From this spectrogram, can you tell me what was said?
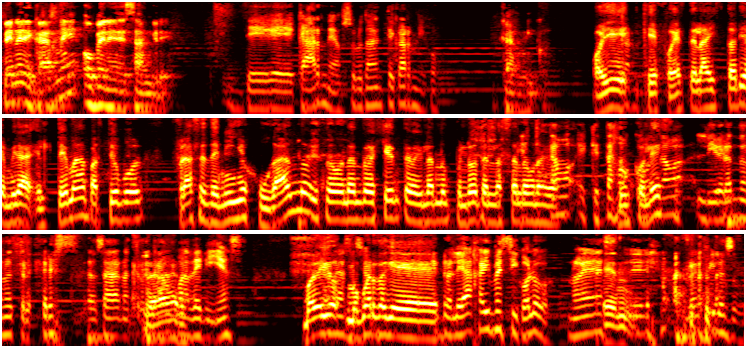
¿Pene de carne o pene de sangre? De carne, absolutamente cárnico. Cárnico. Oye, qué fuerte la historia. Mira, el tema partió por frases de niños jugando y estamos hablando de gente bailando en pelota en la sala de Es que una estamos, es que estamos un ¿cómo se colegio. liberando nuestro estrés, o sea, nuestro Claro. trauma de niñez. Bueno, yo me acuerdo que En realidad Jaime es psicólogo, no es, En- eh, no es filósofo,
